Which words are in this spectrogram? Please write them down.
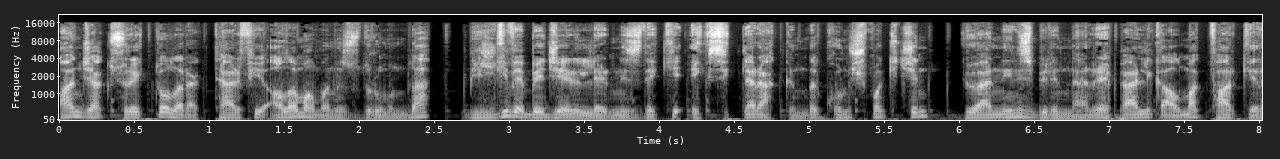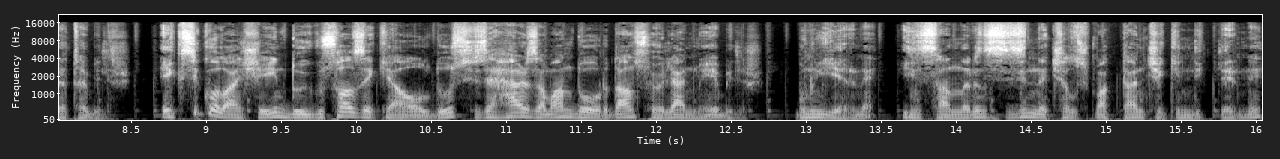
Ancak sürekli olarak terfi alamamanız durumunda bilgi ve becerilerinizdeki eksikler hakkında konuşmak için güvendiğiniz birinden rehberlik almak fark yaratabilir. Eksik olan şeyin duygusal zeka olduğu size her zaman doğrudan söylenmeyebilir. Bunun yerine insanların sizinle çalışmaktan çekindiklerini,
